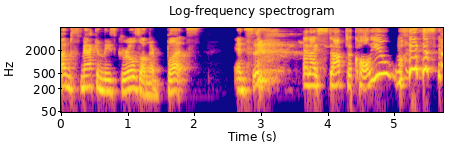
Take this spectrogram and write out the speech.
I'm smacking these girls on their butts. And so and I stopped to call you? What is it?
